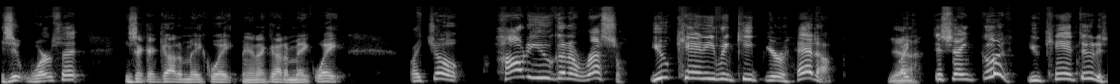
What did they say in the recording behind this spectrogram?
Is it worth it? He's like, I got to make weight, man. I got to make weight. Like Joe, how are you gonna wrestle? You can't even keep your head up. Yeah. Like this ain't good. You can't do this.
